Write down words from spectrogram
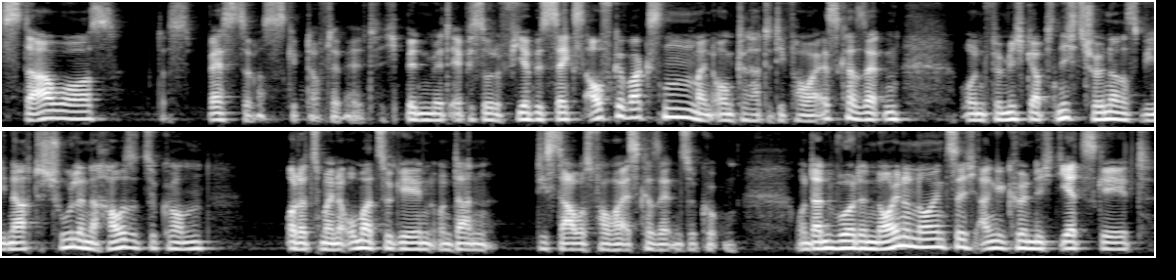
Star Wars das Beste, was es gibt auf der Welt. Ich bin mit Episode 4 bis 6 aufgewachsen, mein Onkel hatte die VHS-Kassetten und für mich gab es nichts Schöneres, wie nach der Schule nach Hause zu kommen oder zu meiner Oma zu gehen und dann die Star Wars VHS-Kassetten zu gucken. Und dann wurde 99 angekündigt, jetzt geht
